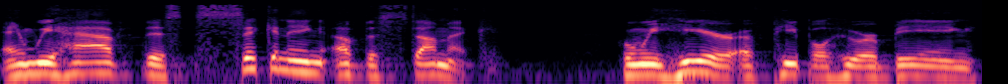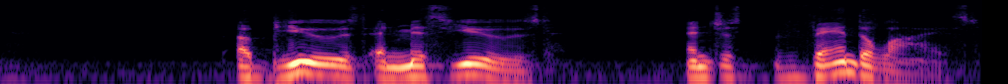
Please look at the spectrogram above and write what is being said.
And we have this sickening of the stomach when we hear of people who are being abused and misused and just vandalized.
